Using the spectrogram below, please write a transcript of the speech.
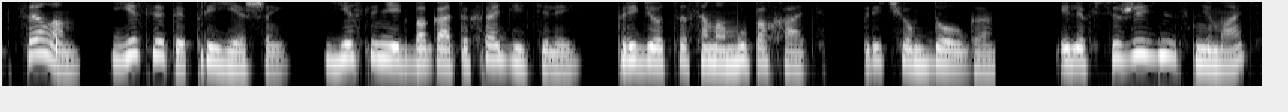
В целом, если ты приезжий, если нет богатых родителей, придется самому пахать, причем долго. Или всю жизнь снимать.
